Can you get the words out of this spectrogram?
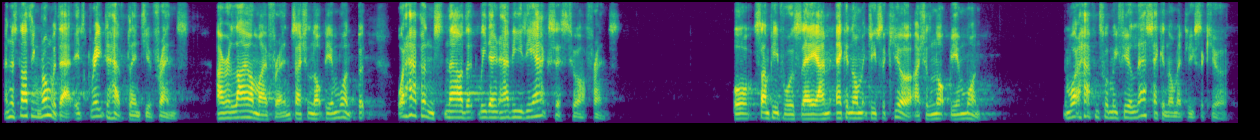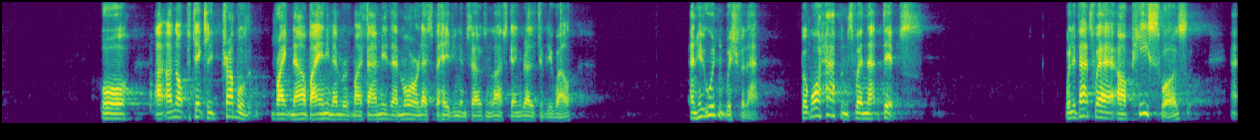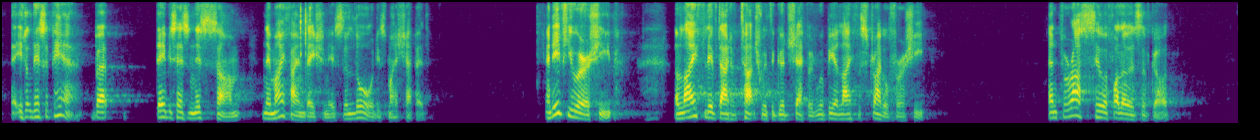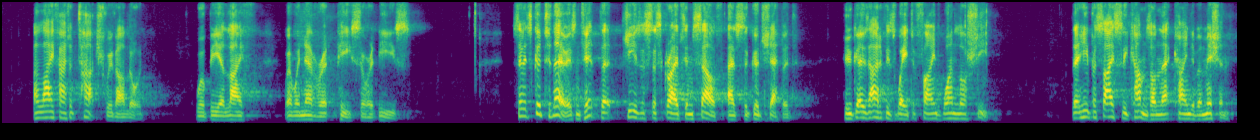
And there's nothing wrong with that. It's great to have plenty of friends. I rely on my friends, I shall not be in want. But what happens now that we don't have easy access to our friends? Or some people will say, I'm economically secure, I shall not be in want. And what happens when we feel less economically secure? Or I'm not particularly troubled right now by any member of my family. They're more or less behaving themselves and life's going relatively well. And who wouldn't wish for that? But what happens when that dips? Well, if that's where our peace was, uh, it'll disappear. But David says in this psalm, no, my foundation is the Lord is my shepherd. And if you were a sheep, a life lived out of touch with the Good Shepherd would be a life of struggle for a sheep. And for us who are followers of God, a life out of touch with our Lord will be a life where we're never at peace or at ease. So it's good to know, isn't it, that Jesus describes himself as the Good Shepherd who goes out of his way to find one lost sheep, that he precisely comes on that kind of a mission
